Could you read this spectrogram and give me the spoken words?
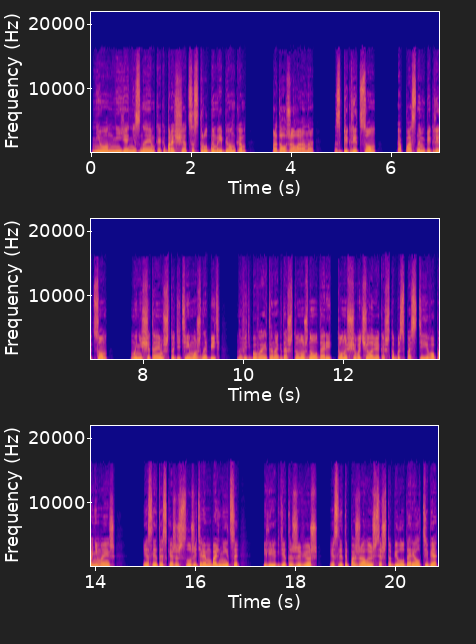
«Ни он, ни я не знаем, как обращаться с трудным ребенком», — продолжала она. С беглецом, опасным беглецом. Мы не считаем, что детей можно бить, но ведь бывает иногда, что нужно ударить тонущего человека, чтобы спасти его, понимаешь? Если ты скажешь служителям больницы, или где ты живешь, если ты пожалуешься, что Билл ударил тебя,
